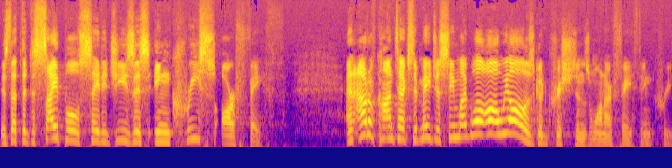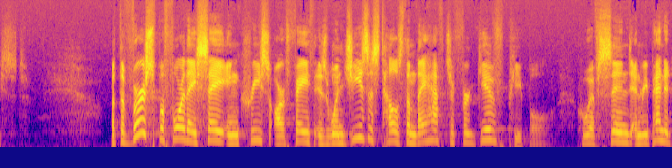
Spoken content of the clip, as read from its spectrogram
is that the disciples say to Jesus, Increase our faith. And out of context, it may just seem like, well, oh, we all as good Christians want our faith increased. But the verse before they say increase our faith is when Jesus tells them they have to forgive people who have sinned and repented.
